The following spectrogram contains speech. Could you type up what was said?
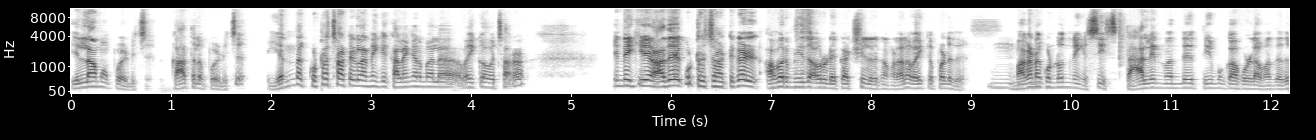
இல்லாம போயிடுச்சு. காத்துல போயிடுச்சு. என்ன குற்றச்சாட்டுகள் அன்னைக்கு கலைஞர் மேல வைக்க வச்சாரோ இன்னைக்கு அதே குற்றச்சாட்டுகள் அவர் மீது அவருடைய கட்சியில் இருக்கவங்களால வைக்கப்படுது. மகனை கொண்டு வந்து நீங்க சி ஸ்டாலின் வந்து திமுகக்குள்ள வந்தது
